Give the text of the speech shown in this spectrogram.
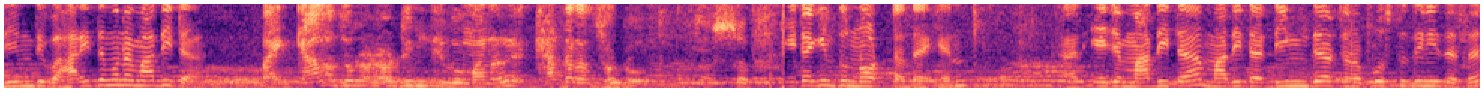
ডিম দিব। হাড়িতে মনে হয় মাদিটা? ভাই কালো জোড়াটাও ডিম দিব মানে খাঁচাটা ছোট। এটা কিন্তু নটটা দেখেন। আর এই যে মাদিটা মাদিটা ডিম দেওয়ার জন্য প্রস্তুতি নিতেছে।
